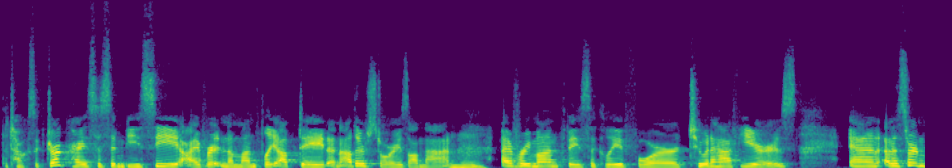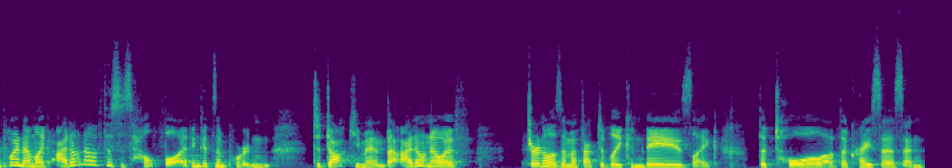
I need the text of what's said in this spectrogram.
the toxic drug crisis in BC, I've written a monthly update and other stories on that mm-hmm. every month, basically, for two and a half years. And at a certain point, I'm like, I don't know if this is helpful. I think it's important to document, but I don't know if journalism effectively conveys like the toll of the crisis and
